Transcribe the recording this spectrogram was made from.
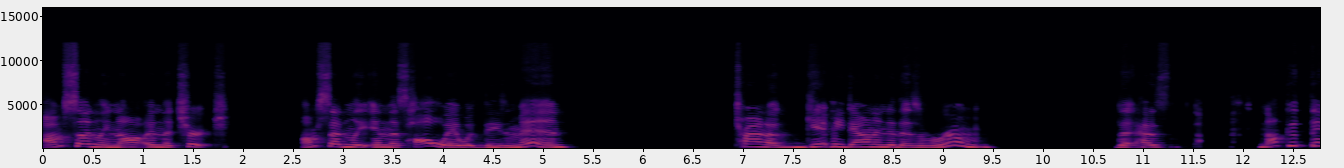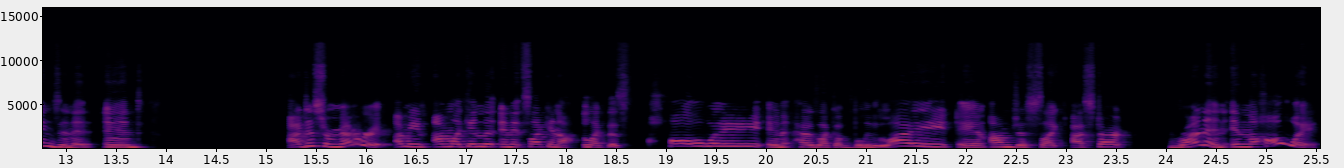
I'm suddenly not in the church. I'm suddenly in this hallway with these men trying to get me down into this room that has not good things in it. And I just remember it. I mean, I'm like in the, and it's like in a, like this hallway and it has like a blue light. And I'm just like, I start running in the hallway,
